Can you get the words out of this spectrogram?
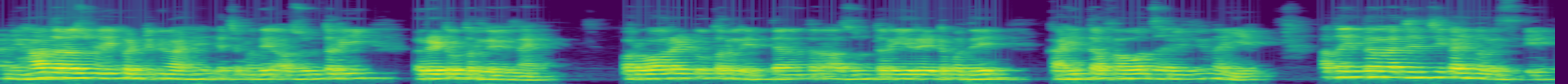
आणि हा दर अजूनही कंटिन्यू आहे याच्यामध्ये अजून तरी रेट उतरलेले नाही. परवा रेट उतरले त्यानंतर अजून तरी रेटमध्ये काही तफावत झालेली नाहीये. आता इतर राज्यांची काही परिस्थिती आहे.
